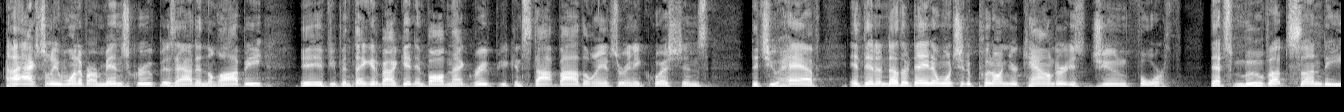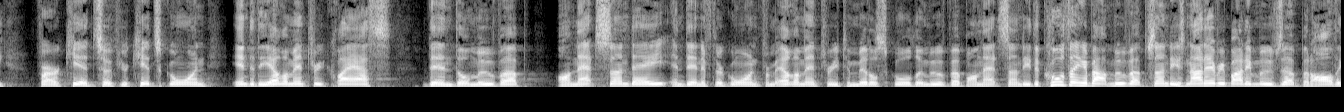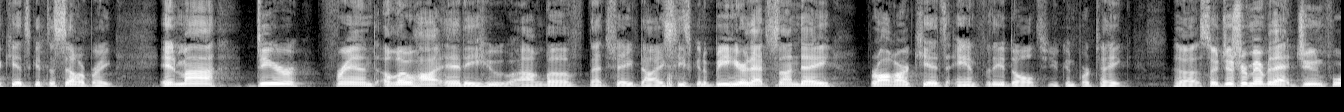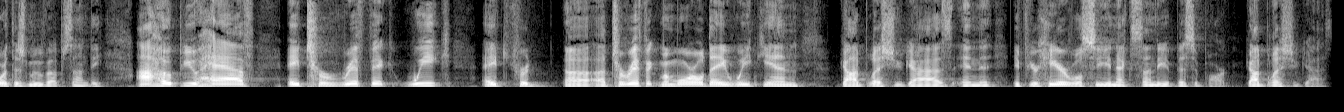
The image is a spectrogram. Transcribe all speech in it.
Uh, actually, one of our men's group is out in the lobby. If you've been thinking about getting involved in that group, you can stop by. They'll answer any questions that you have. And then another date I want you to put on your calendar is June 4th. That's Move Up Sunday for our kids. So if your kid's going into the elementary class, then they'll move up on that Sunday. And then if they're going from elementary to middle school, they'll move up on that Sunday. The cool thing about Move Up Sunday is not everybody moves up, but all the kids get to celebrate. And my dear friend, Aloha Eddie, who I love that shaved ice, he's going to be here that Sunday for all our kids and for the adults. You can partake. Uh, so just remember that June 4th is Move Up Sunday. I hope you have a terrific week, a, uh, a terrific Memorial Day weekend. God bless you guys. And if you're here, we'll see you next Sunday at Bissett Park. God bless you guys.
